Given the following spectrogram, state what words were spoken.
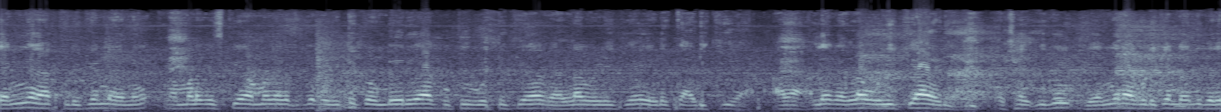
എങ്ങനെയാണ് കുടിക്കേണ്ടതെന്ന് നമ്മൾ വിസ്കി നമ്മൾ വീട്ടിൽ കൊണ്ടുവരിക കുപ്പി പൊട്ടിക്കുക വെള്ളം ഒഴിക്കുക എടുത്ത് അടിക്കുക. അല്ലെങ്കിൽ അല്ലെ വെള്ളം ഒഴിക്കുക അടിക്കുക. പക്ഷേ ഇത് എങ്ങനെയാണ് കുടിക്കേണ്ടതെന്ന് ഇവർ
